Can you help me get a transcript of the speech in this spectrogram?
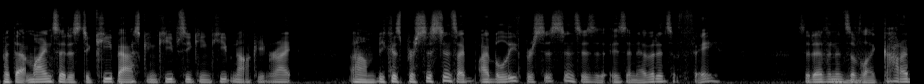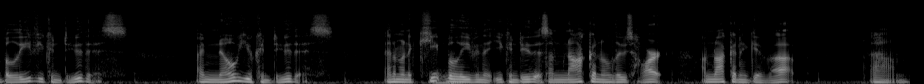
but that mindset is to keep asking, keep seeking, keep knocking, right? Um, because persistence, I, I believe persistence is is an evidence of faith. It's an evidence of like, God, I believe you can do this. I know you can do this. And I'm going to keep believing that you can do this. I'm not going to lose heart. I'm not going to give up. Um,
